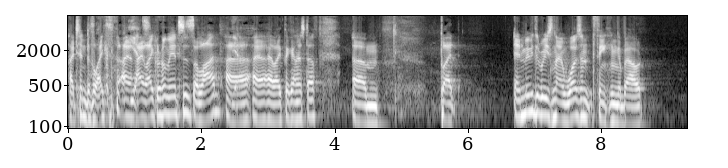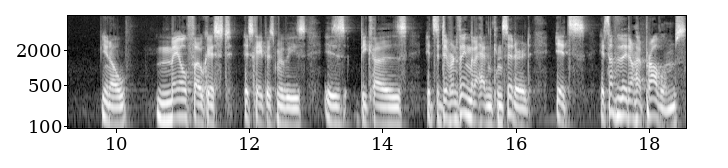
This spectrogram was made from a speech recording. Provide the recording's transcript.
I tend to like I, Yes. I like romances a lot. Uh, Yeah. I, I like that kind of stuff. Um, but and maybe the reason I wasn't thinking about, you know, male focused escapist movies is because it's a different thing that I hadn't considered. It's it's not that they don't have problems.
